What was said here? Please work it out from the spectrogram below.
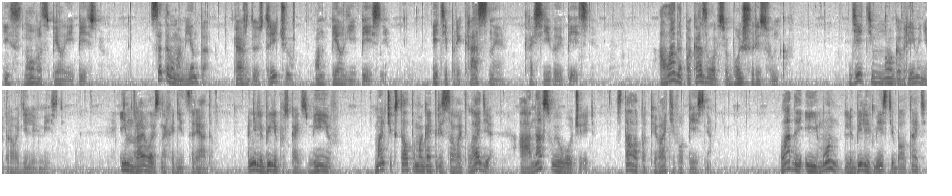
и снова спел ей песню. С этого момента каждую встречу он пел ей песни. Эти прекрасные, красивые песни. Алада показывала все больше рисунков. Дети много времени проводили вместе. Им нравилось находиться рядом. Они любили пускать змеев. Мальчик стал помогать рисовать Ладе, а она, в свою очередь, стала подпевать его песням. Лада и Имон любили вместе болтать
